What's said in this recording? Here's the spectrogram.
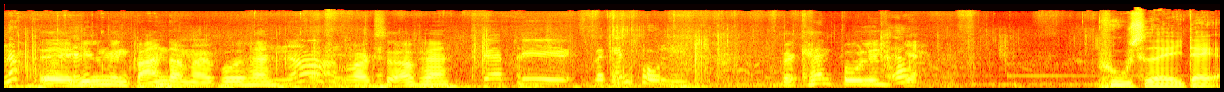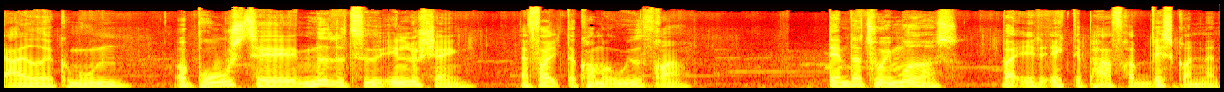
Nå, øh, hele min barndom har jeg boet her. Nå, Vokset op her. det blev vakantbolig. Vakantbolig. Ja. Huset er i dag ejet af kommunen og bruges til midlertidig indlogering af folk, der kommer udefra. Dem, der tog imod os, var et ægtepar fra Vestgrønland.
